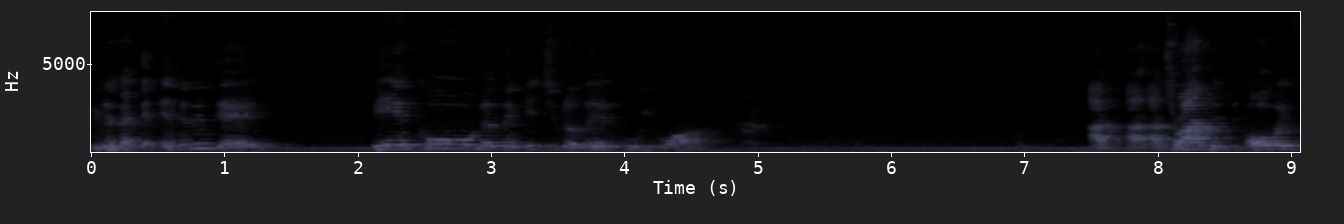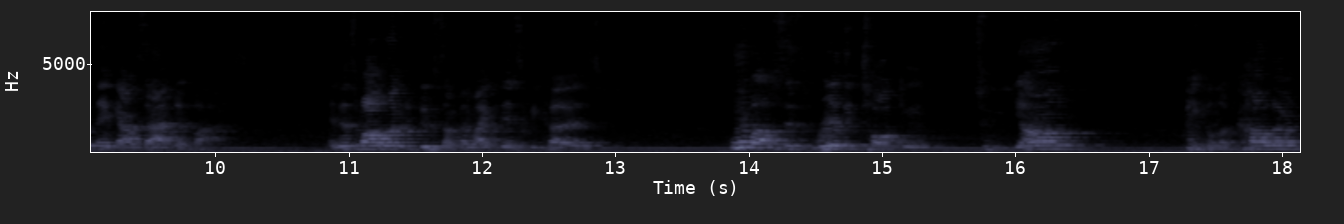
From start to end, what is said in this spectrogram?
Because at the end of the day, being cool doesn't get you to live who you are. I, I, I try to always think outside the box. And this is why I wanted to do something like this because who else is really talking to young color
